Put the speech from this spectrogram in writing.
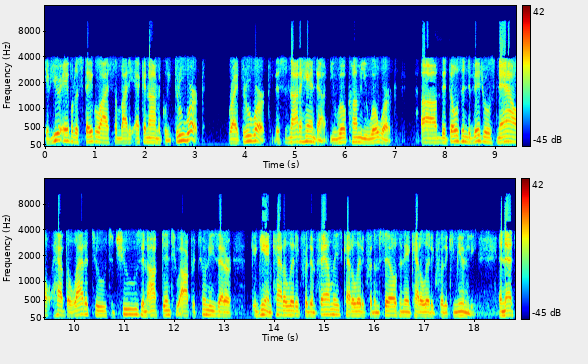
if you're able to stabilize somebody economically through work, right through work, this is not a handout. You will come, you will work. Um, that those individuals now have the latitude to choose and opt into opportunities that are again catalytic for them families, catalytic for themselves, and then catalytic for the community. And that's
